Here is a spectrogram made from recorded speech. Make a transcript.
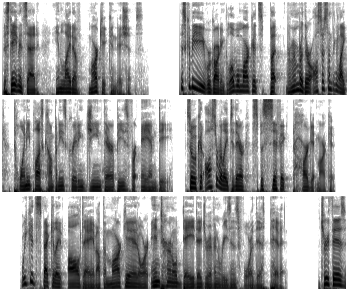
The statement said, in light of market conditions. This could be regarding global markets, but remember, there are also something like 20 plus companies creating gene therapies for AMD. So it could also relate to their specific target market. We could speculate all day about the market or internal data driven reasons for this pivot. The truth is,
